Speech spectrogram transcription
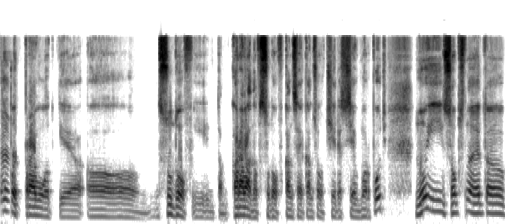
опыт проводки э, судов и там, караванов судов, в конце концов, через Севморпуть. Ну и, собственно, это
